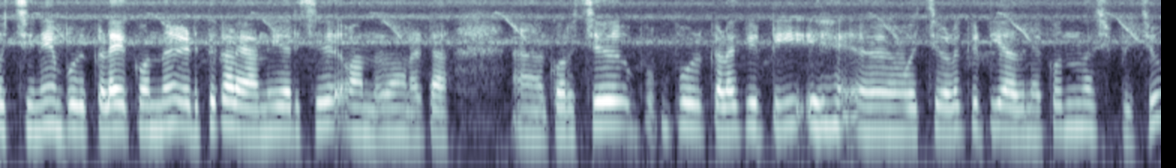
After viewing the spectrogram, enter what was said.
ഒച്ചിനെയും പുഴുക്കളെയൊക്കെ ഒന്ന് എടുത്ത് കളയാമെന്ന് വിചാരിച്ച് വന്നതാണ് കേട്ടോ. കുറച്ച് പുഴുക്കളെ കിട്ടി ഒച്ചകളെ കിട്ടി അതിനൊക്കെ ഒന്ന് നശിപ്പിച്ചു.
